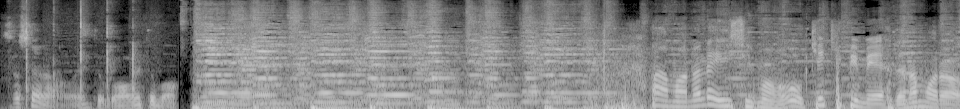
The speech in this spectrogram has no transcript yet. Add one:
Sensacional. Muito bom, muito bom. Ah, mano, olha isso, irmão. Ô, que equipe merda, na moral.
